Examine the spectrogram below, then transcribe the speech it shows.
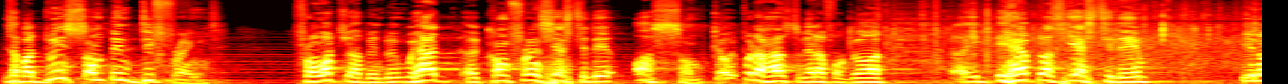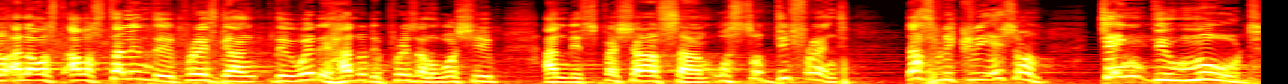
it's about doing something different from what you have been doing. We had a conference yesterday. Awesome. Can we put our hands together for God? Uh, he helped us yesterday. You know, and I was, I was telling the praise gang the way they handle the praise and worship and the special psalm was so different. That's recreation. Change the mood.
